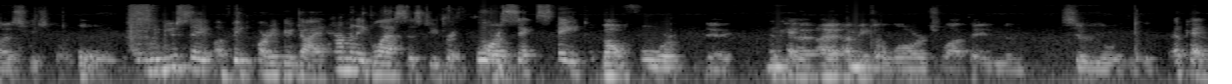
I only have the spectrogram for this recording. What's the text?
I switched to. And when you say a big part of your diet, how many glasses do you drink? Four, um, six, eight? About four a day. And Okay. Uh, I, I make a large latte and then cereal is a. Okay,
